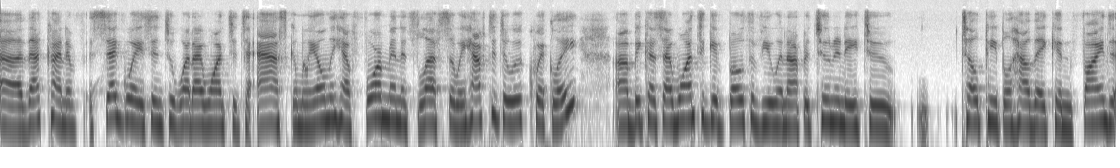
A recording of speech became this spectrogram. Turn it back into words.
uh, that kind of segues into what I wanted to ask. And we only have four minutes left, so we have to do it quickly uh, because I want to give both of you an opportunity to tell people how they can find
